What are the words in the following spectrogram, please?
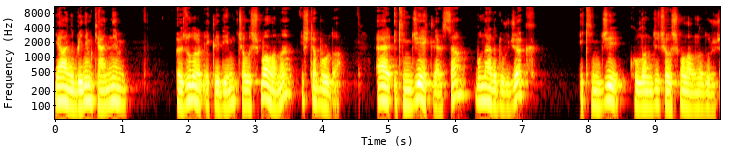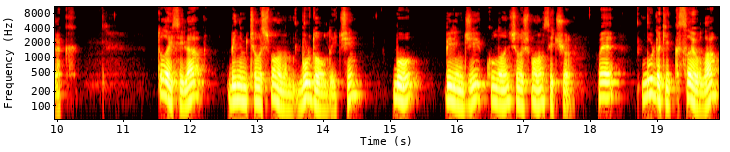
Yani benim kendim özel olarak eklediğim çalışma alanı işte burada. Eğer ikinciyi eklersem bu nerede duracak? İkinci kullanıcı çalışma alanında duracak. Dolayısıyla benim çalışma alanım burada olduğu için bu birinci kullanıcı çalışma alanı seçiyorum. Ve buradaki kısa yola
